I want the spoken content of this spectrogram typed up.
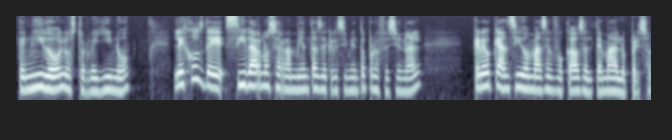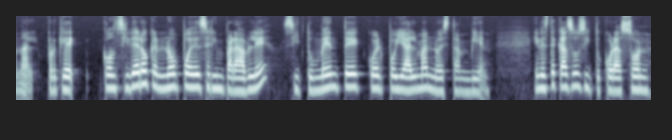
tenido, los Torbellino, lejos de sí darnos herramientas de crecimiento profesional, creo que han sido más enfocados al tema de lo personal, porque considero que no puedes ser imparable si tu mente, cuerpo y alma no están bien. Y en este caso, si tu corazón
